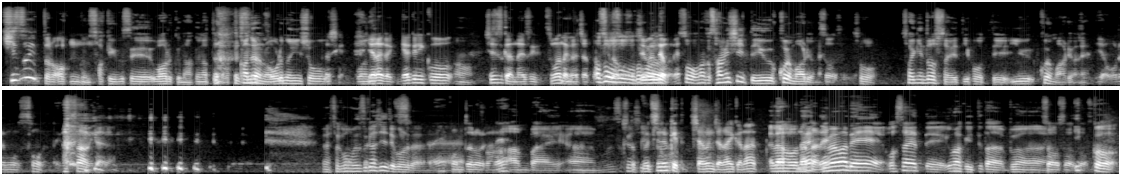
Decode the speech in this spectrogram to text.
気づいたらあっくうん。ん酒癖悪くなくなってたって感じなの？俺の印象確かに。いやなんか逆にこううん。静かになりすぎてつまんなくなっちゃったあんだけど、そうそうそう。自分でもね。そうなんか寂しいっていう声もあるよね。そうそう。そう最近どうした？AT4 っていう声もあるよね。いや俺もそうなんだけどさみたいな。そこ難しいところだよね。コントロールがね。その塩梅。うん難しいぶち抜けちゃうんじゃないかな。なるほどね。ね。今まで抑えてうまくいってた分そうそうそう。一個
